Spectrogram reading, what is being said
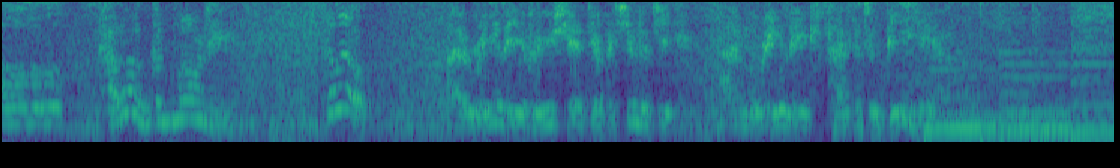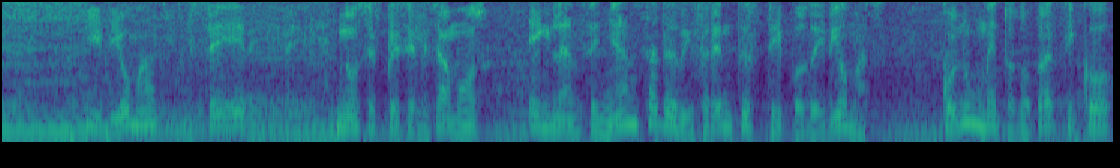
Hello, good morning. Hello. I really appreciate the opportunity. I'm really excited to be here. Idiomas CR. Nos especializamos en la enseñanza de diferentes tipos de idiomas, con un método práctico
